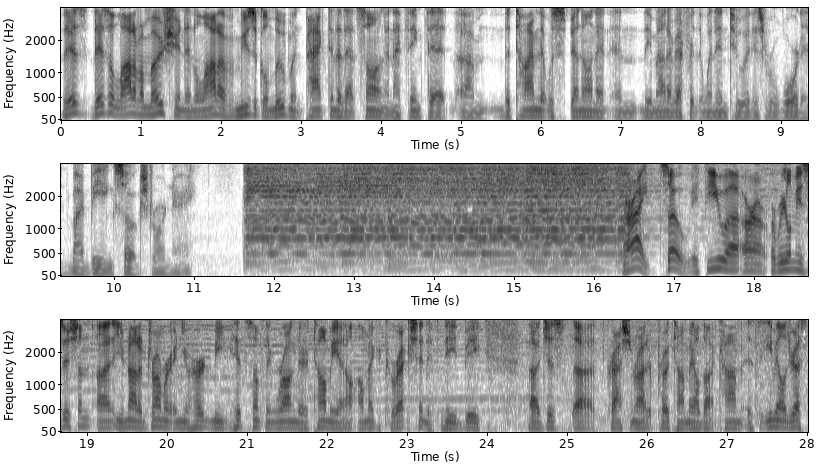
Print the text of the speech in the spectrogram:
there's there's a lot of emotion and a lot of musical movement packed into that song, and I think that um, the time that was spent on it and the amount of effort that went into it is rewarded by being so extraordinary. All right, so if you uh, are a real musician, uh, you're not a drummer, and you heard me hit something wrong there, tell me, and I'll, I'll make a correction if need be. Uh, just uh, crash and ride at protonmail.com is the email address.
